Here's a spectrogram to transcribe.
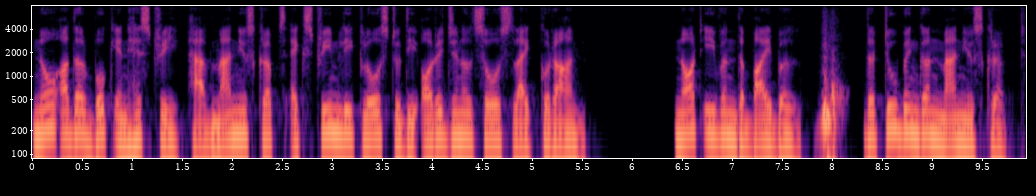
No other book in history have manuscripts extremely close to the original source like Quran. Not even the Bible. The Tübingen manuscript.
